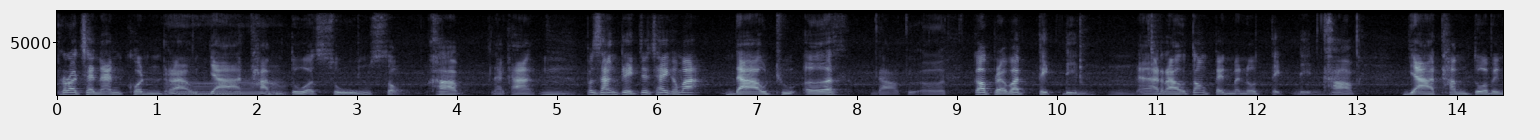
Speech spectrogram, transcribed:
เพราะฉะนั้นคนเราอ๋อออย่าทำตัวสูงส่งครับนะคะอืมภาษาอังกฤษจะใช้คำว่า down to earth down to earth ก็แปลว่าติดดินนะเราต้องเป็นมนุษย์ติดดินครับ อย่าทำตัวเป็น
